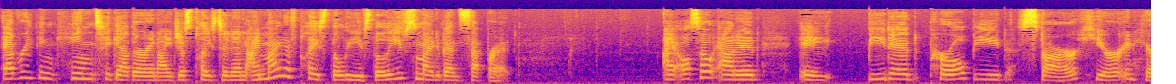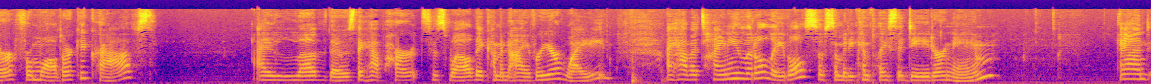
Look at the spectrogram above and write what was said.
everything came together and I just placed it in. I might have placed the leaves. The leaves might have been separate. I also added a beaded pearl bead star here and here from Wild Orchid Crafts. I love those. They have hearts as well. They come in ivory or white. I have a tiny little label so somebody can place a date or name. And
